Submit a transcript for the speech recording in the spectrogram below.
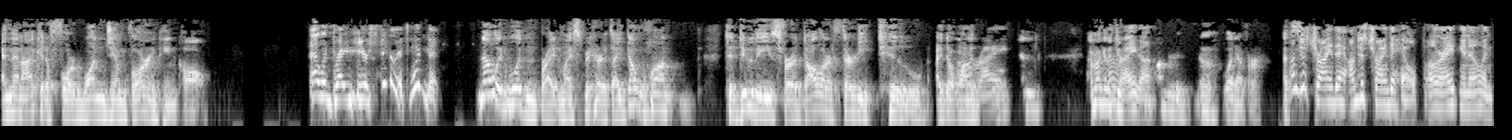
and then I could afford one Jim Florentine call. That would brighten your spirits, wouldn't it? No, it wouldn't brighten my spirits. I don't want to do these for a dollar thirty-two. I don't want to. Right. And I'm not going to do right, uh, Uh, whatever. That's, I'm just trying to, I'm just trying to help. All right. You know, and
